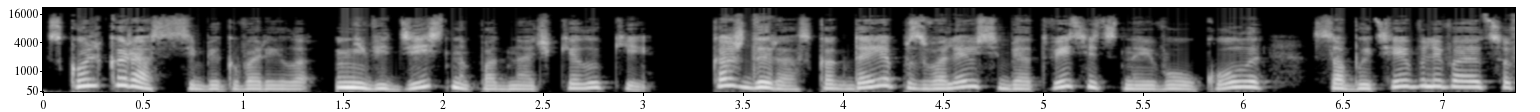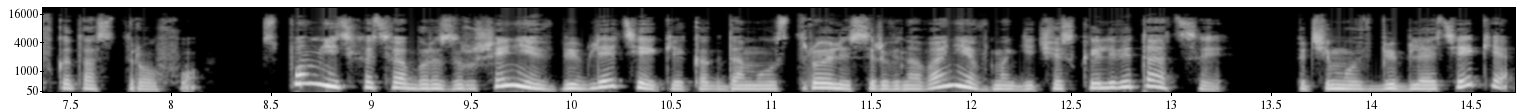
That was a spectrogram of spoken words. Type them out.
Сколько раз себе говорила, не ведись на подначке Луки. Каждый раз, когда я позволяю себе ответить на его уколы, события вливаются в катастрофу. Вспомнить хотя бы разрушение в библиотеке, когда мы устроили соревнования в магической левитации. Почему в библиотеке?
